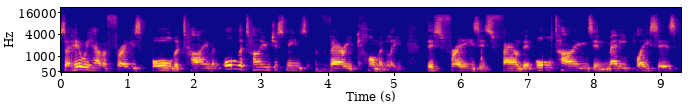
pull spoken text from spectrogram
So here we have a phrase all the time, and all the time just means very commonly. This phrase is found in all times, in many places.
